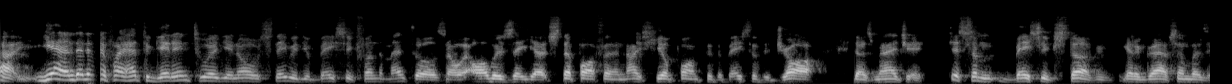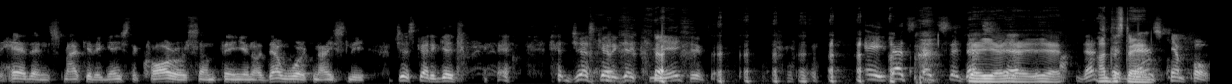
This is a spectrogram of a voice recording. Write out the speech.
Uh, yeah, and then if I had to get into it, you know, stay with your basic fundamentals. You know, always a uh, step off and a nice heel palm to the base of the jaw does magic. Just some basic stuff. You got to grab somebody's head and smack it against the car or something. You know, that worked nicely. Just got to get, just got to get creative. hey, that's that's that's yeah, yeah, yeah, yeah. That's Understand. advanced kenpo.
